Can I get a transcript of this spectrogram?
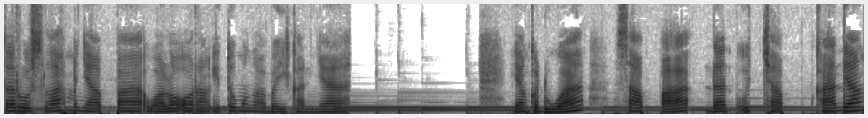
teruslah menyapa walau orang itu mengabaikannya. Yang kedua, sapa dan ucapkan yang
